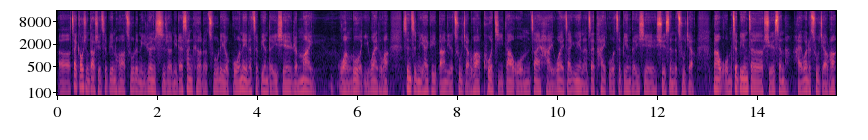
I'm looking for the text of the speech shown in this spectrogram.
呃，在高雄大学这边的话，除了你认识了你在上课的，除了有国内的这边的一些人脉。网络以外的话，甚至你还可以把你的触角的话扩及到我们在海外、在越南、在泰国这边的一些学生的触角。那我们这边的学生，海外的触角的话，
